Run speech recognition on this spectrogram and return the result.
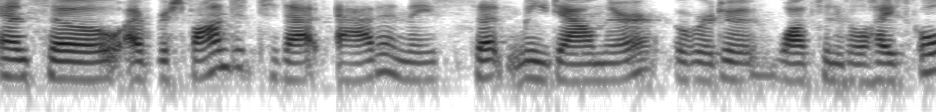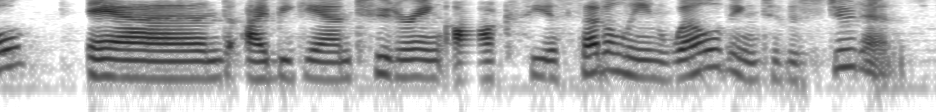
And so I responded to that ad and they sent me down there over to Watsonville High School and I began tutoring oxyacetylene welding to the students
